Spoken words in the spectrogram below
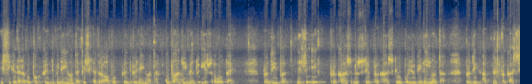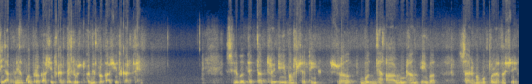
किसी के तरह उपकृत भी नहीं होता, किसी के तरह अपकृत भी नहीं होता। उपाधि में तो ये सब होता है। प्रदीप, जैसे एक प्रकाश दूसरे प्रकाश के उपयोगी नहीं होता। प्रदीप अपने प्रकाश से अपने आप को प्रकाशित करते दूसरे को भी प्रकाशित करते हैं। इसलिए बोलते तत्र एवं सती स्वबुद्ध आरूढ़ एवं सर्व उपलभ से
